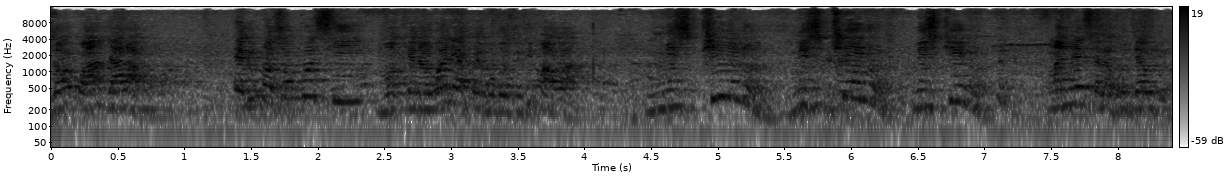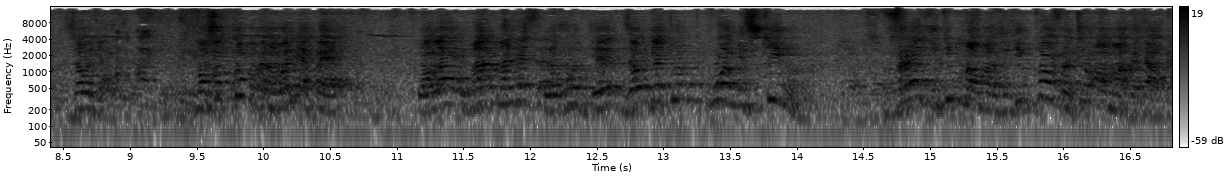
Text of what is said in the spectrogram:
zokwa nzala epuis mozokosi mokene wali ape mokozoti mawa miskinu miskinu miskinu mandesalaku zawja zawja mozokomokana wali ape wallahi mandesalaku zawja tu wa miskinu vrai zoti mawa zoti pauvre ti omakatape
